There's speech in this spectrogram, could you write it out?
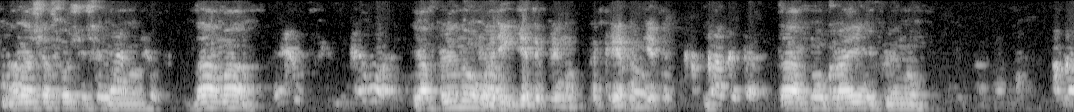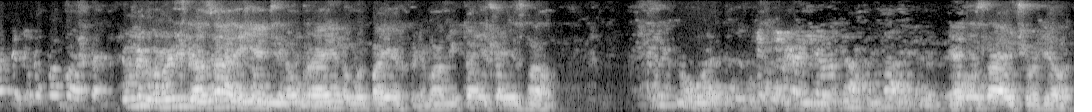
Она сейчас очень сильно... Да, мам. Я в плену. Говори, где ты в плену? Конкретно где ты? Так, на Украине в плену. Сказали, едьте на Украину, мы поехали. Мам, никто ничего не знал. Я не знаю, что делать.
